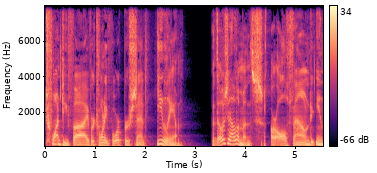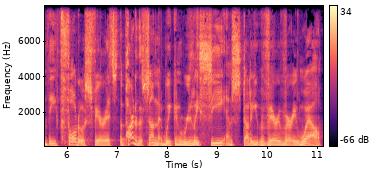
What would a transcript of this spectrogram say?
25 or 24% helium. But those elements are all found in the photosphere. It's the part of the sun that we can really see and study very, very well.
